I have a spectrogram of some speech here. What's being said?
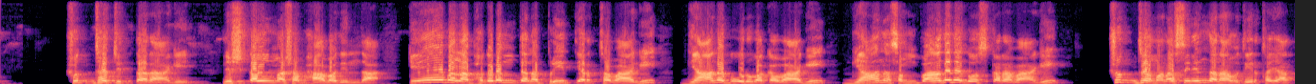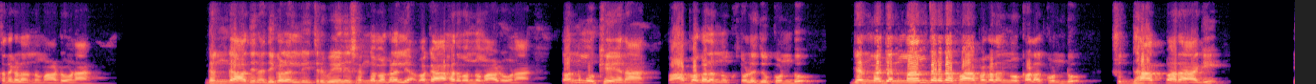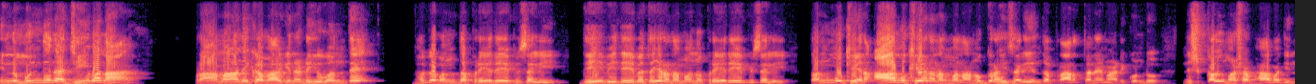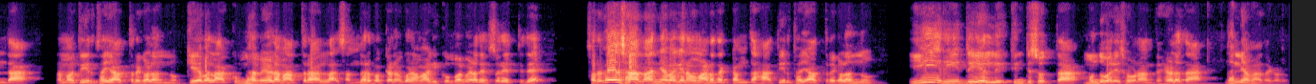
ಶುದ್ಧ ಚಿತ್ತರಾಗಿ ನಿಷ್ಕಲ್ಮಶ ಭಾವದಿಂದ ಕೇವಲ ಭಗವಂತನ ಪ್ರೀತ್ಯರ್ಥವಾಗಿ, ಜ್ಞಾನಪೂರ್ವಕವಾಗಿ, ಜ್ಞಾನ ಸಂಪಾದನೆಗೋಸ್ಕರವಾಗಿ ಶುದ್ಧ ಮನಸ್ಸಿನಿಂದ ನಾವು ತೀರ್ಥಯಾತ್ರೆಗಳನ್ನು ಮಾಡೋಣ. ಗಂಗಾದಿ ನದಿಗಳಲ್ಲಿ, ತ್ರಿವೇಣಿ ಸಂಗಮಗಳಲ್ಲಿ ಅವಗಾಹನವನ್ನು ಮಾಡೋಣ. ತನ್ಮುಖೇನ ಪಾಪಗಳನ್ನು ತೊಳೆದುಕೊಂಡು, ಜನ್ಮ ಜನ್ಮಾಂತರದ ಪಾಪಗಳನ್ನು ಕಳಕೊಂಡು, ಶುದ್ಧಾತ್ಮರಾಗಿ, ಇನ್ನು ಮುಂದಿನ ಜೀವನ ಪ್ರಾಮಾಣಿಕವಾಗಿ ನಡೆಯುವಂತೆ ಭಗವಂತ ಪ್ರೇರೇಪಿಸಲಿ, ದೇವಿ ದೇವತೆಯರು ನಮ್ಮನ್ನು ಪ್ರೇರೇಪಿಸಲಿ, ತನ್ಮುಖೇನ, ಆ ಮುಖೇನ ನಮ್ಮನ್ನು ಅನುಗ್ರಹಿಸಲಿ ಎಂದು ಪ್ರಾರ್ಥನೆ ಮಾಡಿಕೊಂಡು ನಿಷ್ಕಲ್ಮಶ ಭಾವದಿಂದ ನಮ್ಮ ತೀರ್ಥಯಾತ್ರೆಗಳನ್ನು, ಕೇವಲ ಕುಂಭಮೇಳ ಮಾತ್ರ ಅಲ್ಲ ಸಂದರ್ಭಕ್ಕೆ ಅನುಗುಣವಾಗಿ ಕುಂಭಮೇಳದ ಹೆಸರು ಎತ್ತಿದೆ. ಸರ್ವೇ ಸಾಮಾನ್ಯವಾಗಿ ನಾವು ಮಾಡತಕ್ಕಂತಹ ತೀರ್ಥಯಾತ್ರೆಗಳನ್ನು ಈ ರೀತಿಯಲ್ಲಿ ಚಿಂತಿಸುತ್ತಾ ಮುಂದುವರಿಸೋಣ ಅಂತ ಹೇಳ್ತಾ ಧನ್ಯವಾದಗಳು.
